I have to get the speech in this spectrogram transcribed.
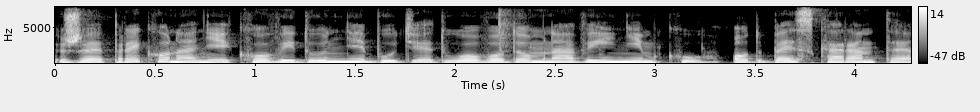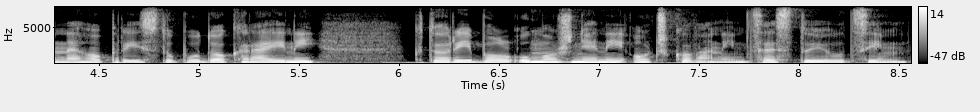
že prekonanie covidu nebude dôvodom na výnimku od bezkaranténneho prístupu do krajiny, ktorý bol umožnený očkovaným cestujúcim.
